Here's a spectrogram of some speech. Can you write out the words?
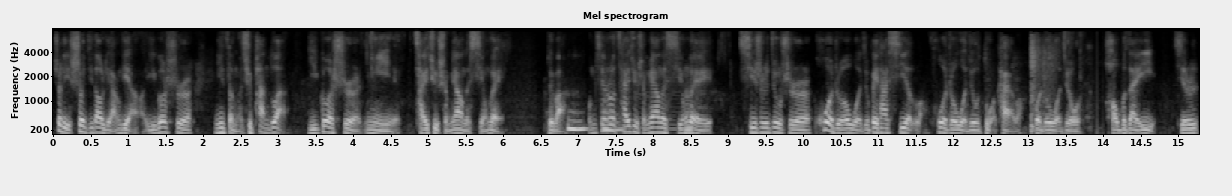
这里涉及到两点啊，一个是你怎么去判断，一个是你采取什么样的行为，对吧？嗯。我们先说采取什么样的行为，其实就是或者我就被它吸引了，或者我就躲开了，或者我就毫不在意。其实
